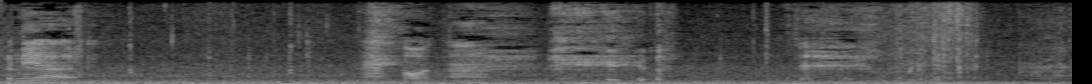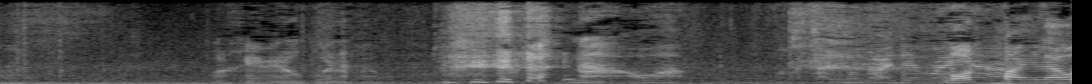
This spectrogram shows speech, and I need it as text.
คนเนี้ยหน้าสดนะ โอเคไม่ต้องพูดนะครับ หนาวอะขอมือหน่อยได้ไหมอะรถไปแล้ว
